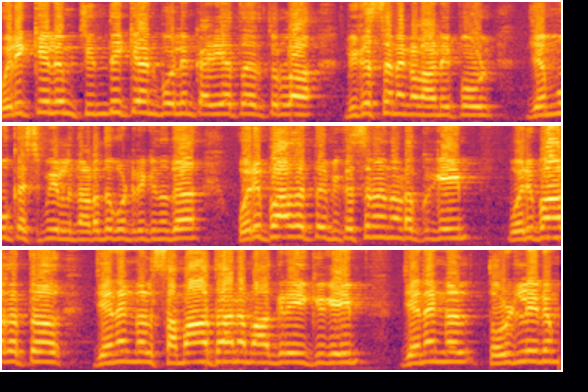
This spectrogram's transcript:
ഒരിക്കലും ചിന്തിക്കാൻ പോലും കഴിയാത്ത തരത്തിലുള്ള വികസനങ്ങളാണ് ഇപ്പോൾ ജമ്മു കശ്മീരിൽ നടന്നുകൊണ്ടിരിക്കുന്നത്. ഒരു ഭാഗത്ത് വികസനം നടക്കുകയും ഒരു ഭാഗത്ത് ജനങ്ങൾ സമാധാനം ആഗ്രഹിക്കുകയും ജനങ്ങൾ തൊഴിലിനും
